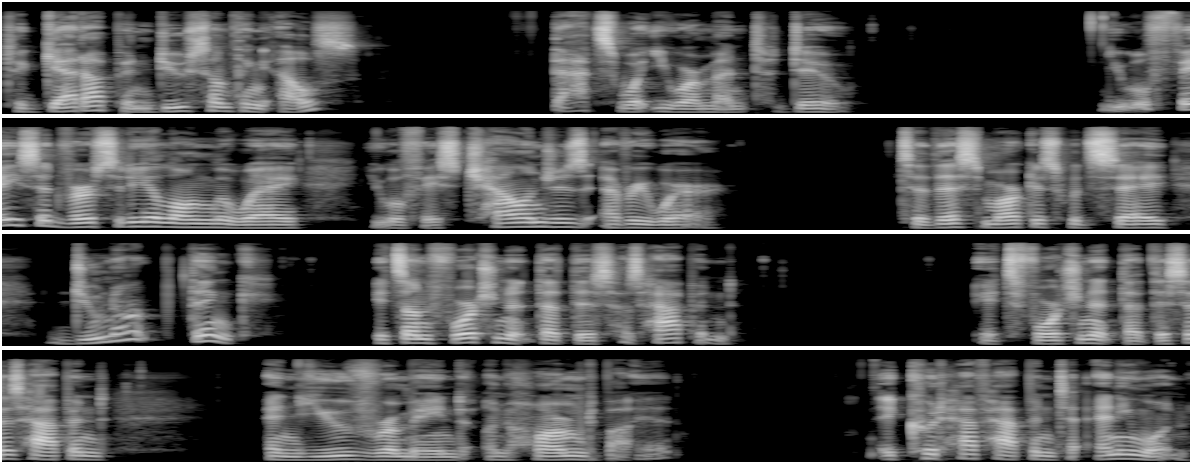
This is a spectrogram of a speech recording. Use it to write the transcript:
to get up and do something else, that's what you are meant to do. You will face adversity along the way, you will face challenges everywhere. To this, Marcus would say, Do not think it's unfortunate that this has happened. It's fortunate that this has happened and you've remained unharmed by it. It could have happened to anyone,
